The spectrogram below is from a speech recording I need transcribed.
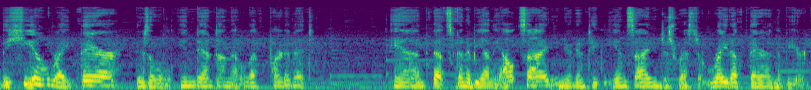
the heel right there. There's a little indent on that left part of it. And that's going to be on the outside and you're going to take the inside and just rest it right up there in the beard.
